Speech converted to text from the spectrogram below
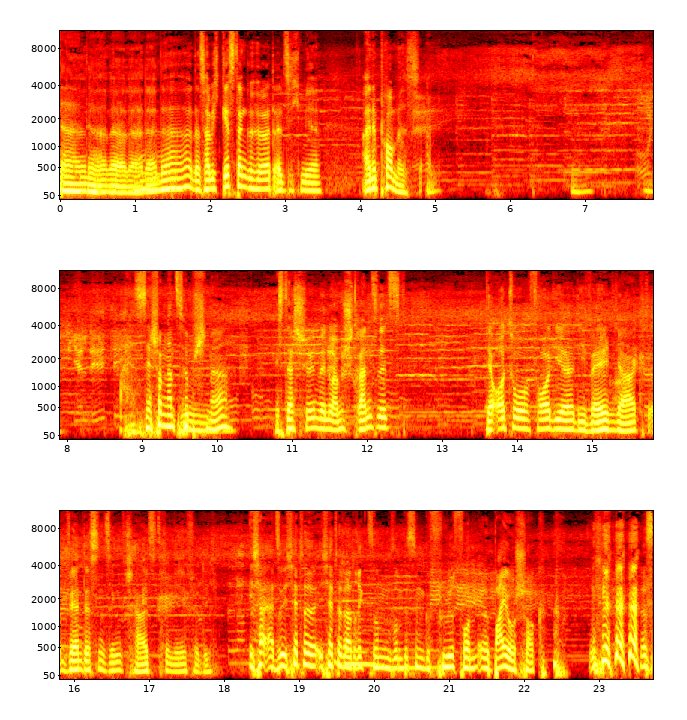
Da, da, da, da, da, da. Das habe ich gestern gehört, als ich mir eine Pommes an. Ah, das ist ja schon ganz hübsch, ne? Ist das schön, wenn du am Strand sitzt, der Otto vor dir die Wellen jagt und währenddessen singt Charles Trenet für dich? Ich, also ich hätte, ich hätte da direkt so ein, so ein bisschen Gefühl von äh, Bioshock. Es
